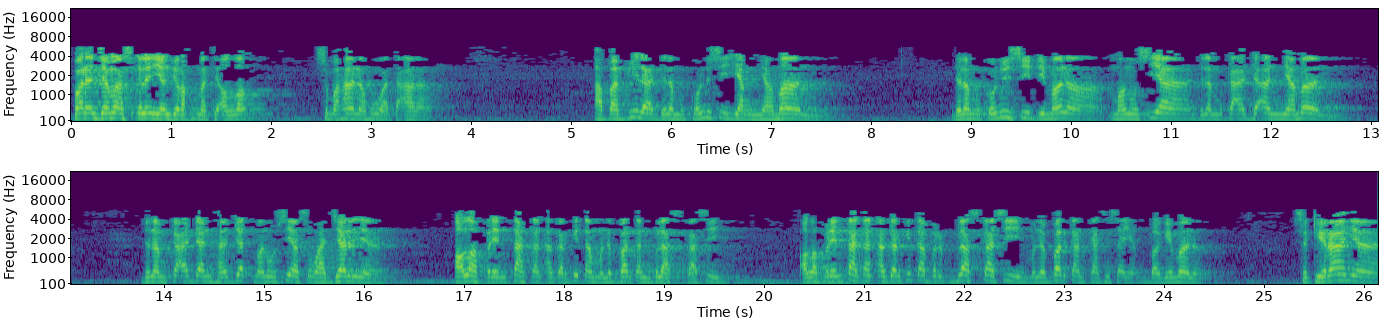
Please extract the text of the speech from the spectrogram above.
para jamaah sekalian yang dirahmati Allah Subhanahu wa taala. Apabila dalam kondisi yang nyaman, dalam kondisi di mana manusia dalam keadaan nyaman, dalam keadaan hajat manusia sewajarnya, Allah perintahkan agar kita menebarkan belas kasih Allah perintahkan agar kita berbelas kasih, menebarkan kasih sayang. Bagaimana? Sekiranya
